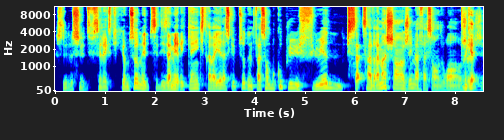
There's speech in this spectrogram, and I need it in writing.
c'est difficile à expliquer comme ça, mais c'est des Américains qui travaillaient la sculpture d'une façon beaucoup plus fluide. Puis ça, ça a vraiment changé ma façon de voir. Je-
